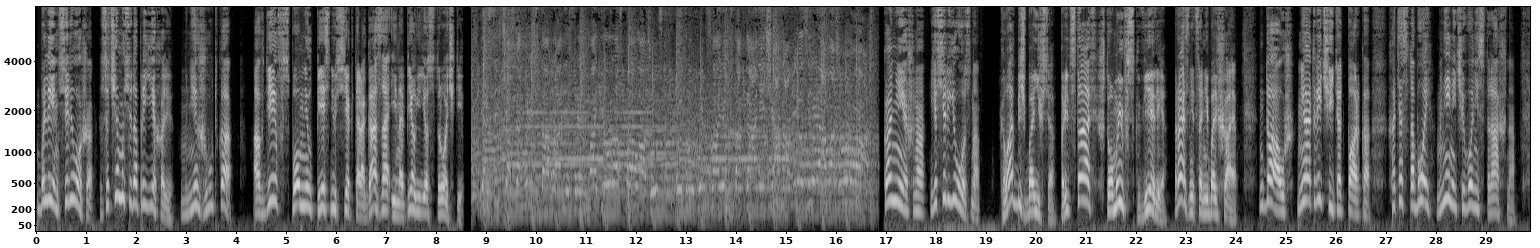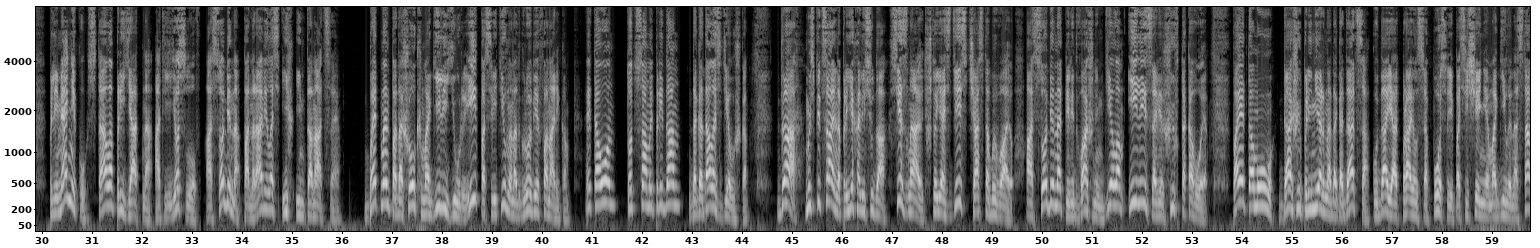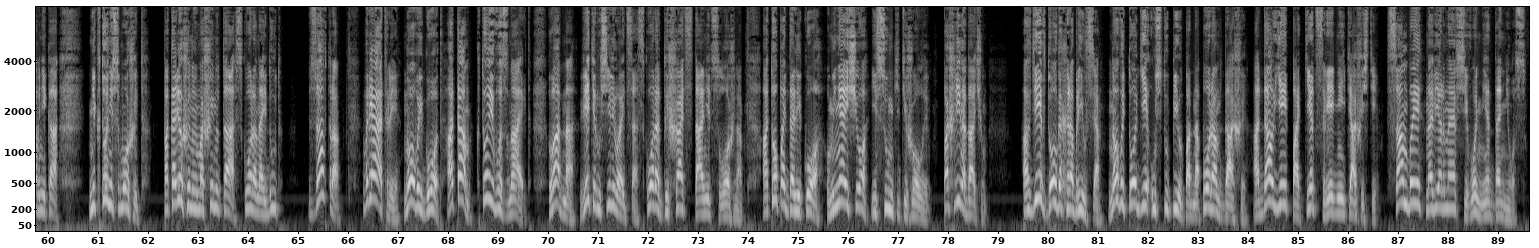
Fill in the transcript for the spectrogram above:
«Блин, Сережа, зачем мы сюда приехали? Мне жутко». Авдеев вспомнил песню сектора газа и напел ее строчки. «Я сейчас как в ресторане средь могил расположусь, вытру пыль в своем стакане, ща напьюсь и обожрусь». «Конечно, я серьезно. Кладбищ боишься? Представь, что мы в сквере. Разница небольшая. Да уж, не отличить от парка. Хотя с тобой мне ничего не страшно. Племяннику стало приятно от ее слов. Особенно понравилась их интонация. Бэтмен подошел к могиле Юры и посветил на надгробие фонариком. «Это он, тот самый придан?» — догадалась девушка. Да, мы специально приехали сюда. Все знают, что я здесь часто бываю, особенно перед важным делом или завершив таковое. Поэтому даже примерно догадаться, куда я отправился после посещения могилы наставника, никто не сможет. Покорёшенную машину-то скоро найдут. Завтра? Вряд ли. Новый год. А там, кто его знает. Ладно, ветер усиливается, скоро дышать станет сложно. А топать далеко. У меня еще и сумки тяжелые. Пошли на дачу. Авдеев долго храбрился, но в итоге уступил под напором Даши, отдал ей пакет средней тяжести. Сам бы, наверное, всего не донес.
